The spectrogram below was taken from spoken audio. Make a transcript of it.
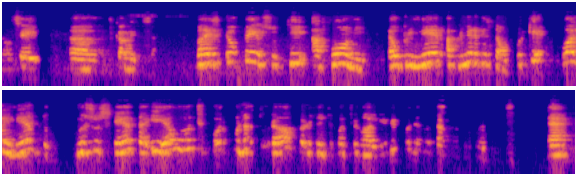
não, sei uh, de cabeça. Mas eu penso que a fome é o primeiro, a primeira questão, porque o alimento nos sustenta e é um anticorpo natural para a gente continuar livre e poder lutar contra o Covid. Né?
